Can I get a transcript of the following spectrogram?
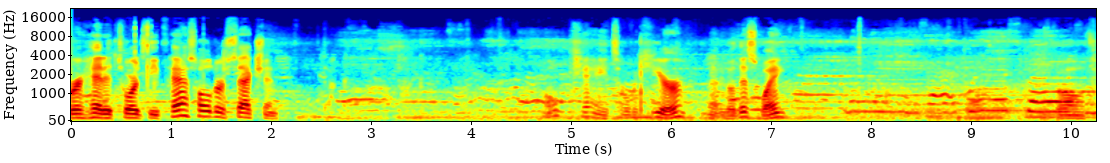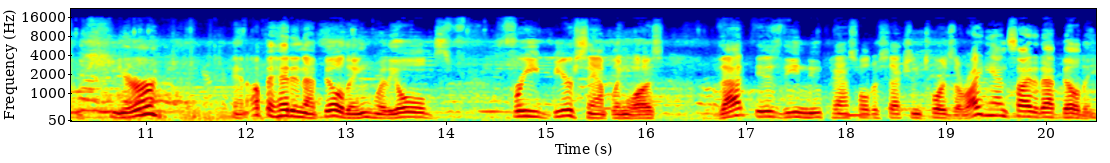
we're headed towards the pass holder section. Okay, it's over here. Gotta go this way. Go through here. And up ahead in that building where the old free beer sampling was, that is the new pass holder section towards the right hand side of that building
